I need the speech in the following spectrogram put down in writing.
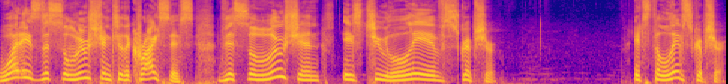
What is the solution to the crisis? The solution is to live Scripture. It's to live Scripture.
